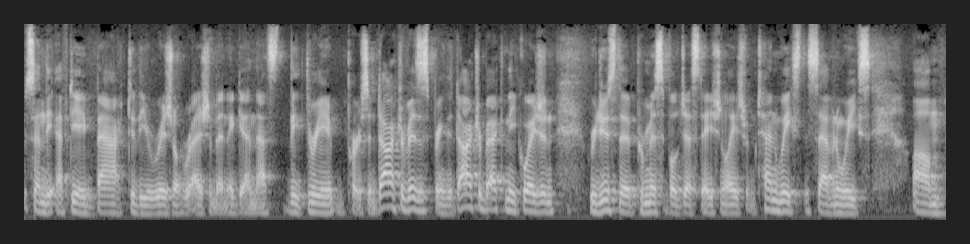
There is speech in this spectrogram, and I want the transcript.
send the FDA back to the original regimen. Again, that's the three person doctor visits, bring the doctor back in the equation, reduce the permissible gestational age from 10 weeks to seven weeks. Um,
